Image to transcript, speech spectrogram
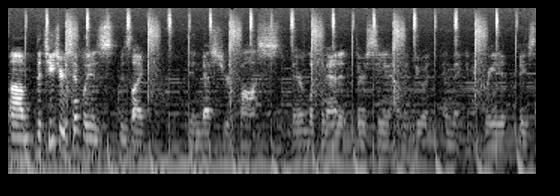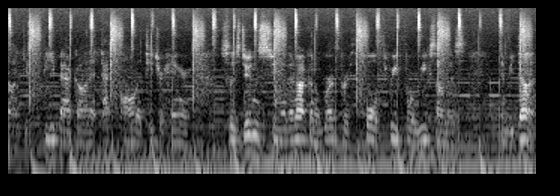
Um, the teacher simply is is like the investor boss. They're looking at it they're seeing how they do it and they can grade it based on get feedback on it. That's all in the teacher hangar so the students you know they're not going to work for a whole three four weeks on this and be done.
